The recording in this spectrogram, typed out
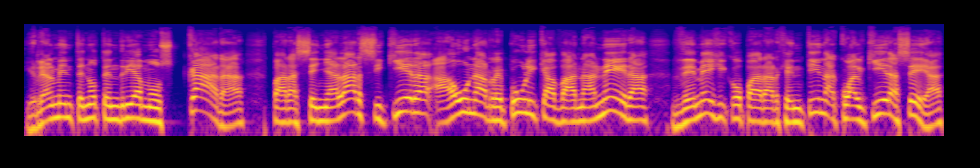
y realmente no tendríamos cara para señalar siquiera a una república bananera de México para Argentina, cualquiera sea,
